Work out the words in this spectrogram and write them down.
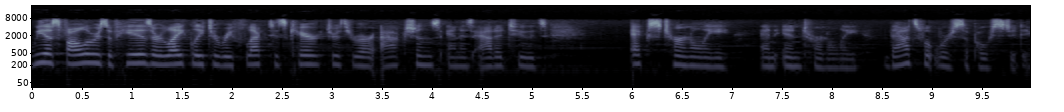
We, as followers of his, are likely to reflect his character through our actions and his attitudes externally and internally. That's what we're supposed to do.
